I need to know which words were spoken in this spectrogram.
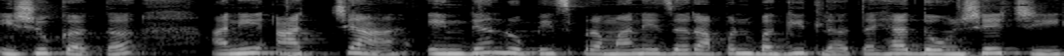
इश्यू करतं. आणि आजच्या इंडियन रुपीजप्रमाणे जर आपण बघितलं तर ह्या दोनशेची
